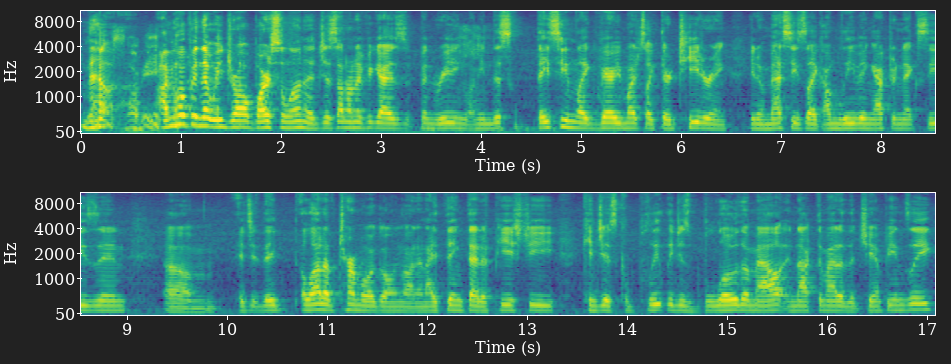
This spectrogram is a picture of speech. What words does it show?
No, I'm sorry. I'm hoping that we draw Barcelona. Just I don't know if you guys have been reading. I mean, this they seem like very much like they're teetering. You know, Messi's like I'm leaving after next season. Um, it's they a lot of turmoil going on, and I think that if PSG can just completely just blow them out and knock them out of the Champions League,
